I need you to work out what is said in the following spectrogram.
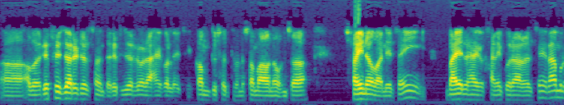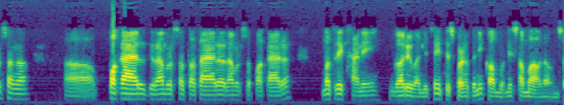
अब रेफ्रिजरेटर छ भने त रेफ्रिजरेटर राखेकोले चाहिँ कम दूषित हुने सम्भावना हुन्छ। छैन भने चाहिँ बाहिर राखेको खानेकुराहरू चाहिँ राम्रोसँग पकाएर राम्रोसँग तताएर राम्रोसँग पकाएर मात्रै खाने गर्यो भने चाहिँ त्यसबाट पनि कम हुने सम्भावना हुन्छ।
